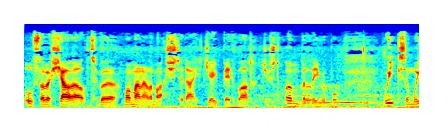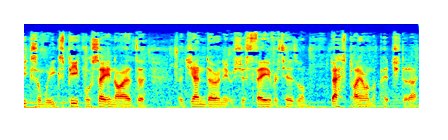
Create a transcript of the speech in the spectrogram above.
Also a shout out to uh, my man of the match today, Jake Bidwell. Just unbelievable. Weeks and weeks and weeks. People saying I had the agenda and it was just favouritism. Best player on the pitch today.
